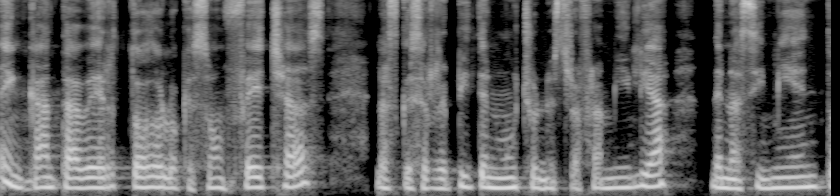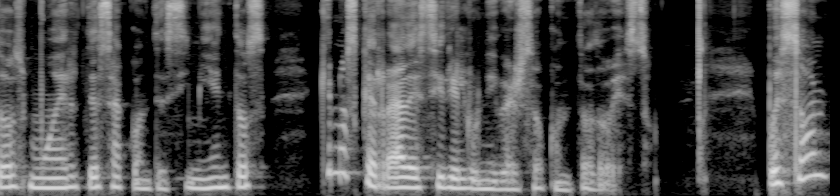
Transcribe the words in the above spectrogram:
me encanta ver todo lo que son fechas, las que se repiten mucho en nuestra familia, de nacimientos, muertes, acontecimientos. ¿Qué nos querrá decir el universo con todo eso? Pues son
